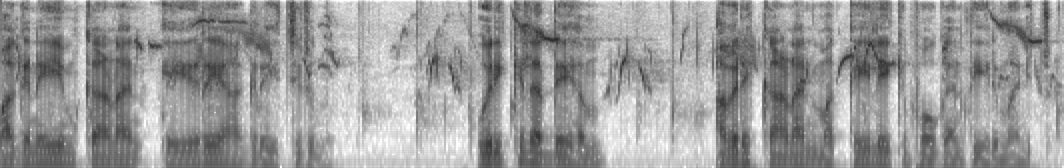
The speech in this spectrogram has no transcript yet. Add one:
മകനെയും കാണാൻ ഏറെ ആഗ്രഹിച്ചിരുന്നു. ഒരിക്കൽ അദ്ദേഹം അവരെ കാണാൻ മക്കയിലേക്ക് പോകാൻ തീരുമാനിച്ചു.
